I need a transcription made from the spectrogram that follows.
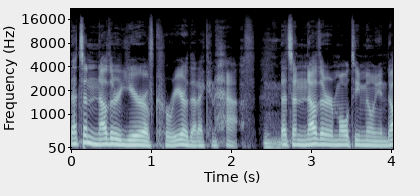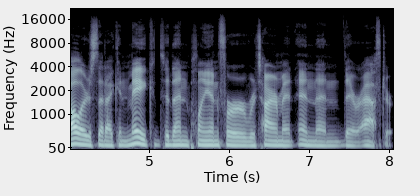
that's another year of career that I can have. That's another multi-million dollars that I can make to then plan for retirement and then thereafter.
